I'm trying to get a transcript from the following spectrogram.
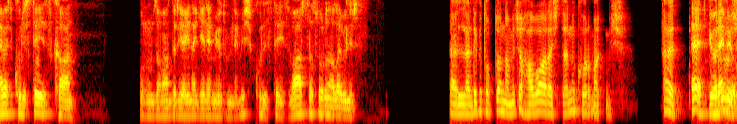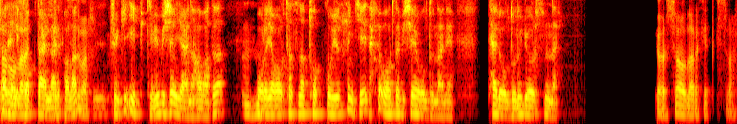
Evet kulisteyiz Kaan. Uzun zamandır yayına gelemiyordum demiş. Kulisteyiz. Varsa sorun alabiliriz. Yerlerdeki topların amacı hava araçlarını korumakmış. Evet. Evet göremiyorlar helikopterler falan. var. Çünkü ip gibi bir şey yani havada. Hı hı. Oraya ortasına top koyuyorsun ki orada bir şey olduğunu hani tel olduğunu görsünler. Görsel olarak etkisi var.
